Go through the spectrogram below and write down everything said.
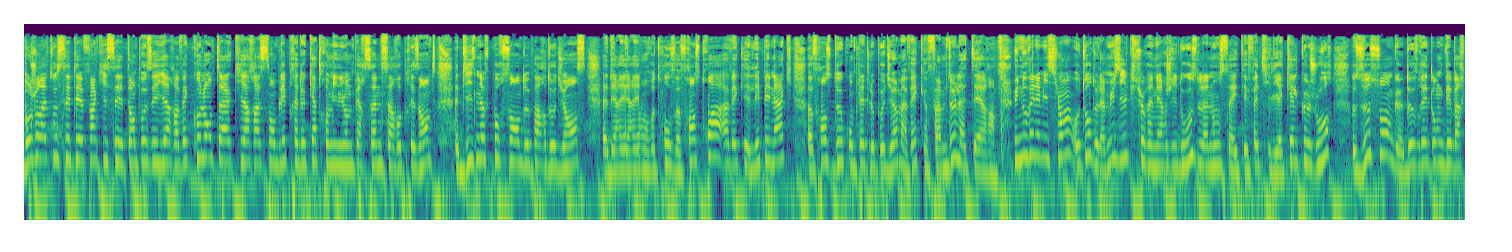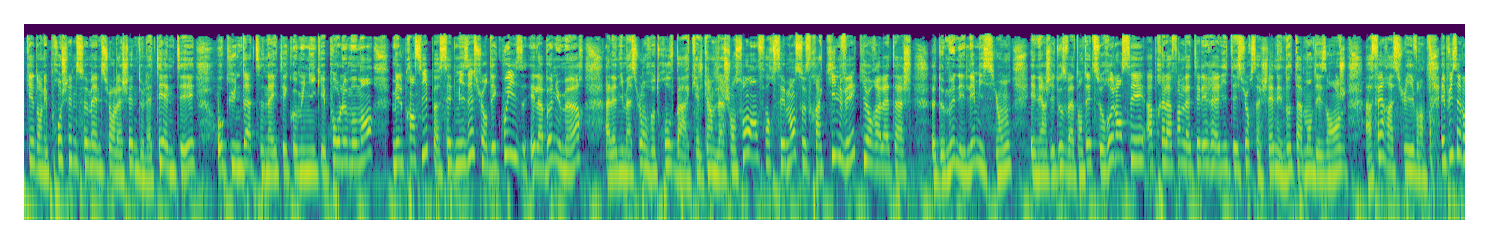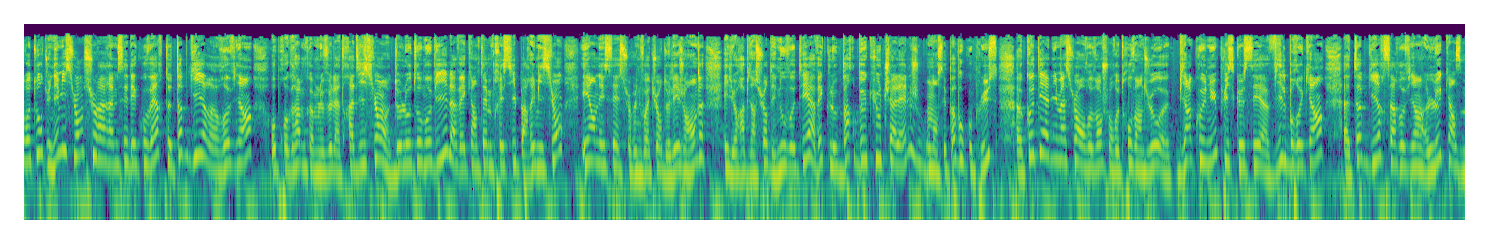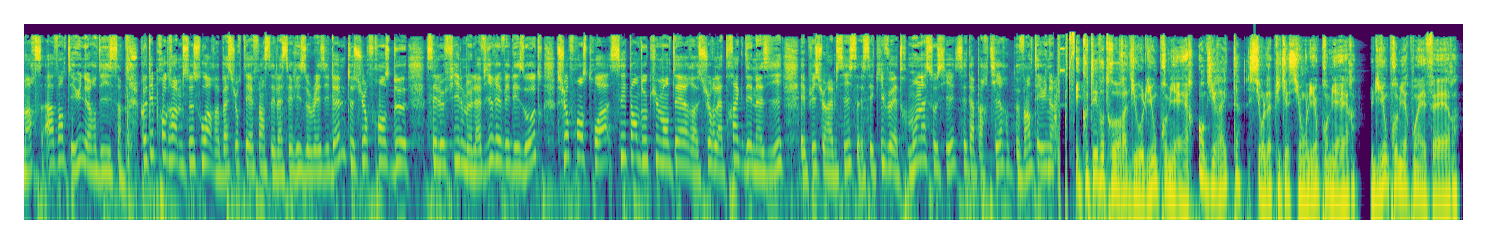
Bonjour à tous, c'est TF1 qui s'est imposé hier avec Colanta qui a rassemblé près de 4 millions de personnes. Ça représente 19% de part d'audience. Derrière, on retrouve France 3 avec Les Pénacs. France 2 complète le podium avec Femmes de la Terre. Une nouvelle émission autour de la musique sur Énergie 12. L'annonce a été faite il y a quelques jours. The Song devrait donc débarquer dans les prochaines semaines sur la chaîne de la TNT. Aucune date n'a été communiquée pour le moment, mais le principe, c'est de miser sur des quiz et la bonne humeur. À l'animation, on retrouve bah, quelqu'un de la chanson. Hein. Forcément, ce sera Kinvey qui aura la tâche de mener l'émission. Énergie 12 va tenter de se relancer après la fin de la télé-réalité sur sa chaîne et notamment des anges. Affaire à suivre. Et puis c'est le retour d'une émission sur RMC Découverte. Top Gear revient au programme comme le veut la tradition de l'automobile avec un thème précis par émission et un essai sur une voiture de légende. Il y aura bien sûr des nouveautés avec le barbecue challenge. On n'en sait pas beaucoup plus. Euh, côté animation, en revanche, on retrouve trouve un duo euh, bien connu puisque c'est euh, Villebrequin. Euh, Top Gear, ça revient le 15 mars à 21h10. Côté programme, ce soir, bah, sur TF1, c'est la série The Resident. Sur France 2, c'est le film La vie rêvée des autres. Sur France 3, c'est un documentaire sur la traque des nazis. Et puis sur M6, c'est Qui veut être mon associé? C'est à partir de 21h. Écoutez votre radio Lyon Première en direct sur l'application Lyon Première, lyonpremière.fr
